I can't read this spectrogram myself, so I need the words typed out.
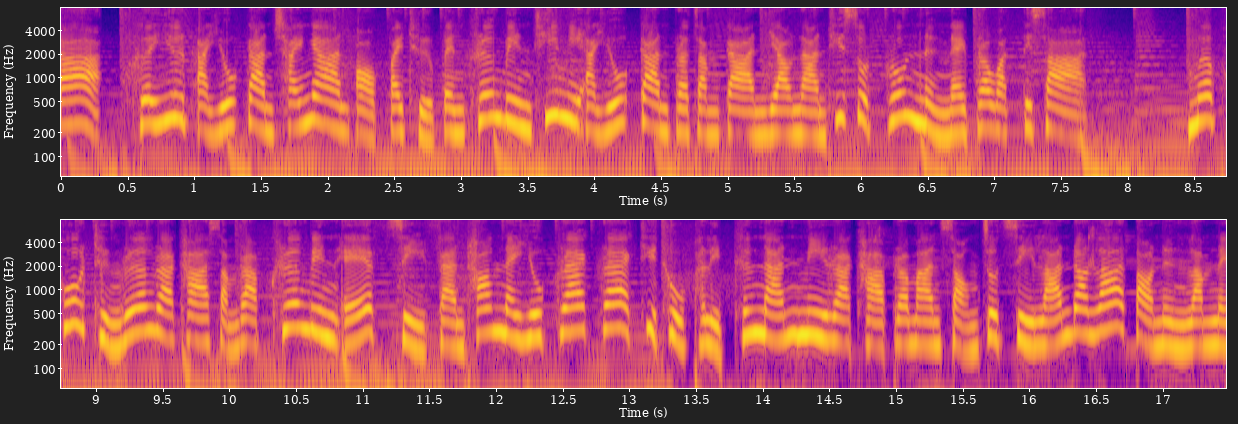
ดาร์เพื่อยืดอายุการใช้งานออกไปถือเป็นเครื่องบินที่มีอายุการประจำการยาวนานที่สุดรุ่นหนึ่งในประวัติศาสตร์ เมื่อพูดถึงเรื่องราคาสำหรับเครื่องบิน F4 Phantom ในยุคแรก ๆ ที่ถูกผลิตขึ้นนั้นมีราคาประมาณ 2.4 ล้านดอลลาร์ต่อหนึ่งลำใน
